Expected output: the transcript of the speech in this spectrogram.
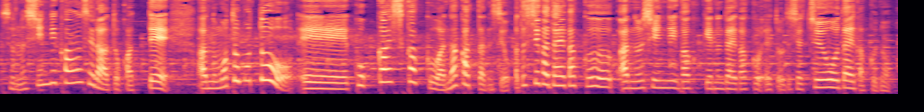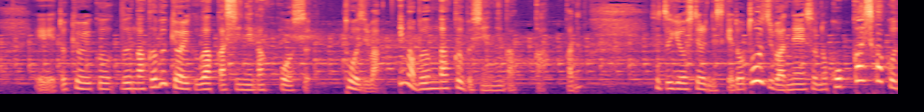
その心理カウンセラーとかって、あの、もともと、えー、国家資格はなかったんですよ。私が大学、あの、心理学系の大学、えっ、と、私は中央大学の、えっ、と、教育、文学部教育学科心理学コース、当時は。今、文学部心理学科かな？卒業してるんですけど、当時はね、その国家資格っ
